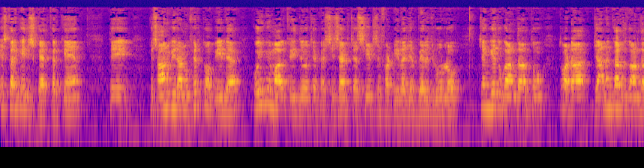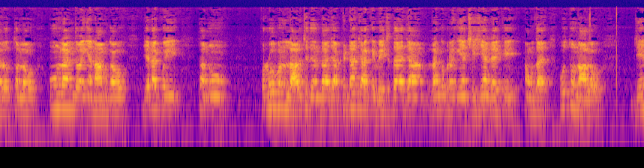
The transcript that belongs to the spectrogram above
ਇਸ ਕਰਕੇ ਇਹਦੀ ਸ਼ਿਕਾਇਤ ਕਰਕੇ ਆਇਆ ਆ। ਤੇ ਕਿਸਾਨ ਵੀਰਾਂ ਨੂੰ ਫਿਰ ਤੋਂ ਅਪੀਲ ਆ, ਕੋਈ ਵੀ ਮਾਲ ਖਰੀਦਿਓ, ਚਾਹੇ ਪੈਸਟੀਸਾਈਡ ਚਾਹੇ ਸੀਡਸ ਚਾਹੇ ਫਰਟੀਲਾਈਜ਼ਰ ਬਿੱਲ ਜ਼ਰੂਰ ਲਓ। ਚੰਗੇ ਦੁਕਾਨਦਾਰ ਤੋਂ ਤੁਹਾਡਾ ਜਾਣਕਾਰ ਦੁਕਾਨਦਾਰ ਤੋਂ ਲਓ ਆਨਲਾਈਨ ਦਵਾਈਆਂ ਨਾ ਮੰਗਾਓ, ਜਿਹੜਾ ਕੋਈ ਤੁਹਾਨੂੰ ਪ੍ਰਲੋਭਨ ਲਾਲਚ ਦਿੰਦਾ ਜਾਂ ਪਿੰਡਾਂ ਚ ਆ ਕੇ ਵੇਚਦਾ ਜਾਂ ਰੰਗ ਬਰੰਗੀਆਂ ਸ਼ੀਸ਼ੀਆਂ ਲੈ ਕੇ ਆਉਂਦਾ ਉਹ ਤੋਂ ਨਾ ਲਓ। ਜੇ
